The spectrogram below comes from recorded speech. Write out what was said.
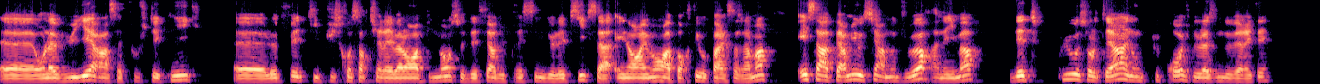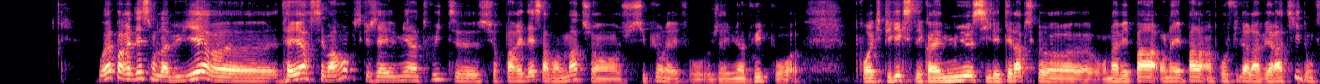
on l'a vu hier, hein, sa touche technique, le fait qu'il puisse ressortir les ballons rapidement, se défaire du pressing de Leipzig, ça a énormément apporté au Paris Saint-Germain. Et ça a permis aussi à un autre joueur, à Neymar, d'être plus haut sur le terrain et donc plus proche de la zone de vérité. Ouais, Paredes, on l'a vu hier. Euh, d'ailleurs, c'est marrant parce que j'avais mis un tweet euh, sur Paredes avant le match. En, je sais plus, j'avais mis un tweet pour, pour expliquer que c'était quand même mieux s'il était là parce qu'on euh, n'avait pas, on pas un profil à la Verratti. Donc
